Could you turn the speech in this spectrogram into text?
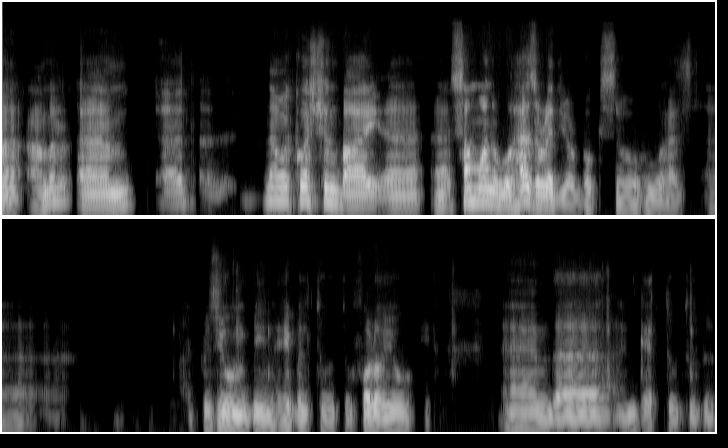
uh, Amr. Um, uh, now a question by uh, uh, someone who has read your book, so who has, I presume, been able to to follow you and uh, and get to, to the,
